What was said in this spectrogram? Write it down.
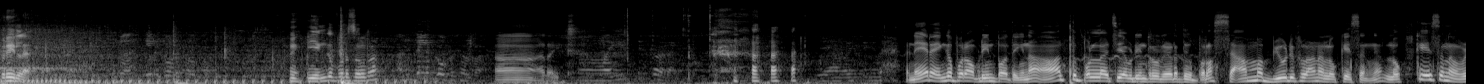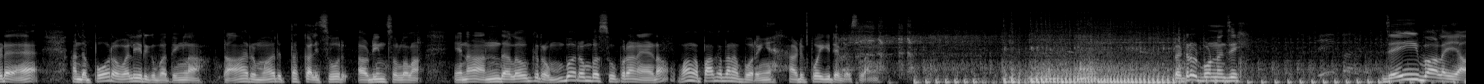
புரியல எங்க போட சொல்றான் ஆ ரைட் நேரம் எங்கே போகிறோம் அப்படின்னு பார்த்தீங்கன்னா ஆத்து பொள்ளாச்சி அப்படின்ற ஒரு இடத்துக்கு போகிறோம் செம்ம பியூட்டிஃபுல்லான லொக்கேஷனுங்க லொக்கேஷனை விட அந்த போகிற வழி இருக்குது பார்த்தீங்களா தாறு மாறு தக்காளி சோறு அப்படின்னு சொல்லலாம். ஏன்னா அந்த அளவுக்கு ரொம்ப ரொம்ப சூப்பரான இடம். வாங்க பார்க்க தானே போகிறீங்க அப்படி போய்கிட்டே பேசலாங்க. பெட்ரோல் போடணும் ஜெய். ஜெய் பாலையா?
